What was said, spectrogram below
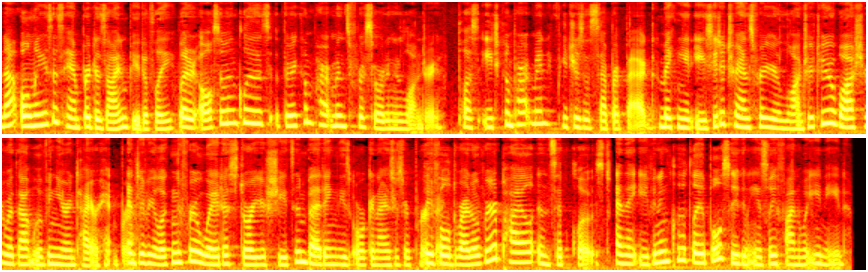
Not only is this hamper designed beautifully, but it also includes three compartments for sorting your laundry. Plus, each compartment features a separate bag, making it easy to transfer your laundry to your washer without moving your entire hamper. And if you're looking for a way to store your sheets and bedding, these organizers are perfect. They fold right over your pile and zip closed. And they even include labels so you can easily find what you need.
